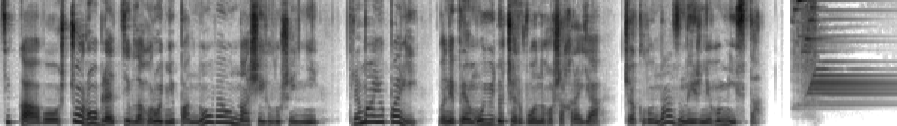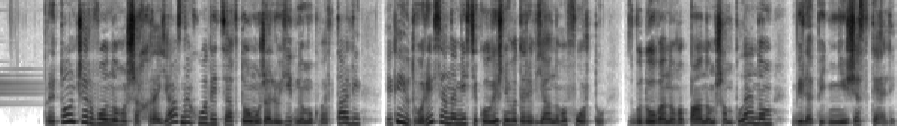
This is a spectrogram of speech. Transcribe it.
Цікаво, що роблять ці благородні панове у нашій глушині. Тримаю парі, вони прямують до червоного шахрая, чаклуна з нижнього міста. Притон червоного шахрая знаходиться в тому жалюгідному кварталі, який утворився на місці колишнього дерев'яного форту, збудованого паном Шампленом біля підніжжя скелі.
